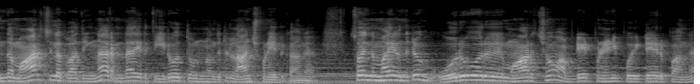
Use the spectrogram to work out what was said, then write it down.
இந்த மார்ச்சில் பார்த்தீங்கன்னா ரெண்டாயிரத்தி இருபத்தொன்று வந்துட்டு லான்ச் பண்ணியிருக்காங்க. ஸோ இந்த மாதிரி வந்துட்டு ஒரு ஒரு மார்ச்சும் அப்டேட் பண்ணி போயிட்டே இருப்பாங்க.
